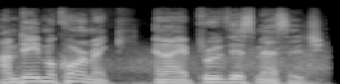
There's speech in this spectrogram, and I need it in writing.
I'm Dave McCormick, and I approve this message.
